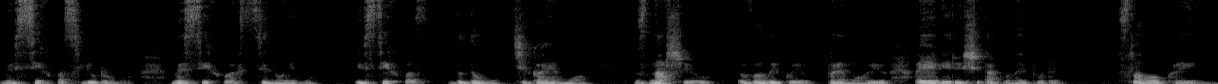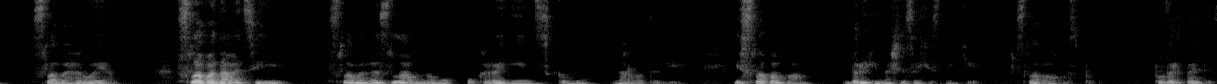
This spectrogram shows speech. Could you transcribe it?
Ми всіх вас любимо, ми всіх вас цінуємо і всіх вас додому чекаємо з нашою великою перемогою. А я вірю, що так воно і буде. Слава Україні! Слава героям! Слава нації! Слава незламному українському народові! І слава вам, дорогі наші захисники! Слава Господу! Повертайтесь!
